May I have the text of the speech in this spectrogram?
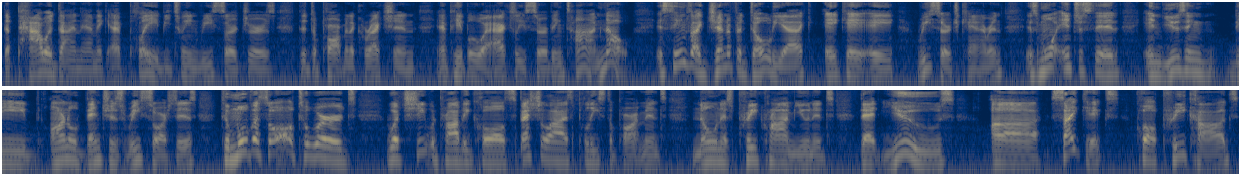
The power dynamic at play between researchers, the Department of Correction, and people who are actually serving time. No, it seems like Jennifer Doleac, aka Research Karen, is more interested in using the Arnold Ventures resources to move us all towards what she would probably call specialized police departments known as pre-crime units that use uh, psychics called precogs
